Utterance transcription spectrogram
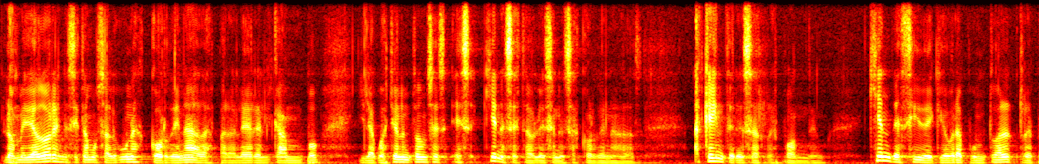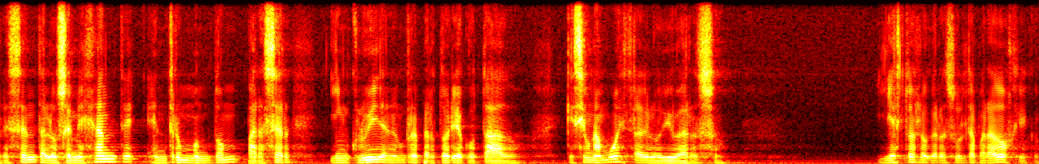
Los mediadores necesitamos algunas coordenadas para leer el campo y la cuestión entonces es quiénes establecen esas coordenadas. ¿A qué intereses responden? ¿Quién decide qué obra puntual representa lo semejante entre un montón para ser incluida en un repertorio acotado, que sea una muestra de lo diverso? Y esto es lo que resulta paradójico.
